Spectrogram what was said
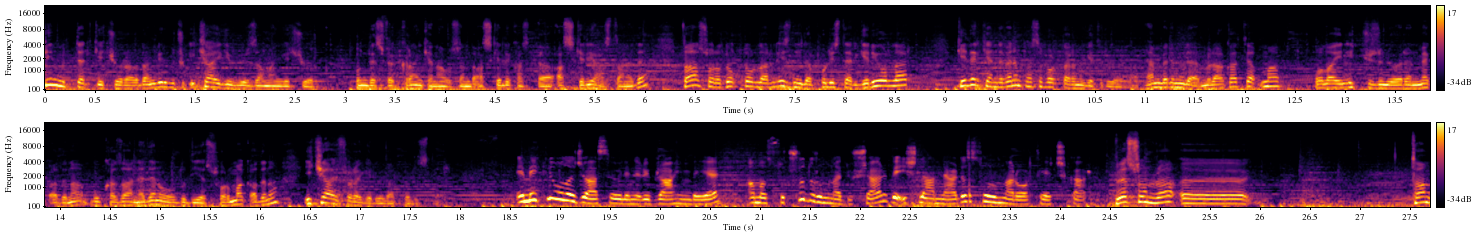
Bir müddet geçiyor aradan, bir buçuk iki ay gibi bir zaman geçiyor. Bundeswehr Krankenhaus'unda askeri, askeri hastanede. Daha sonra doktorların izniyle polisler geliyorlar. Gelirken de benim pasaportlarımı getiriyorlar. Hem benimle mülakat yapmak, olayın iç yüzünü öğrenmek adına, bu kaza neden oldu diye sormak adına iki ay sonra geliyorlar polisler. Emekli olacağı söylenir İbrahim Bey'e ama suçlu durumuna düşer ve işlemlerde sorunlar ortaya çıkar. Ve sonra eee, tam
